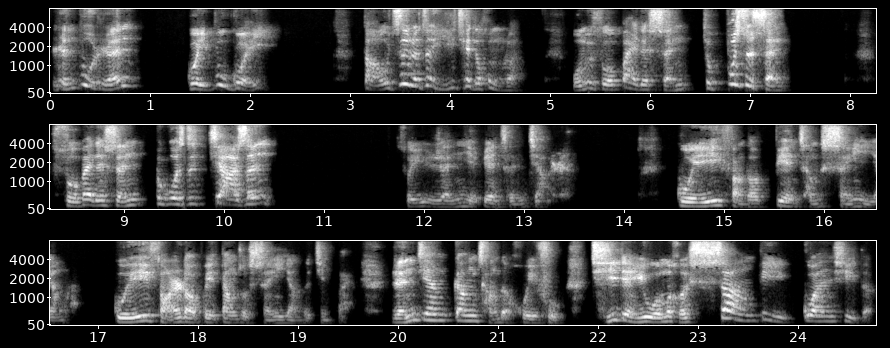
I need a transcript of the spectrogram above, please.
人不人，鬼不鬼。导致了这一切的混乱，我们所拜的神就不是神，所拜的神不过是假神，所以人也变成假人，鬼反倒变成神一样了，鬼反而倒被当作神一样的敬拜，人间刚常的恢复起点于我们和上帝关系的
